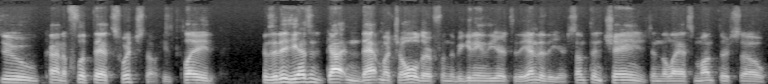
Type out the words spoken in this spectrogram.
to kind of flip that switch though? He's played because it is he hasn't gotten that much older from the beginning of the year to the end of the year. Something changed in the last month or so.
